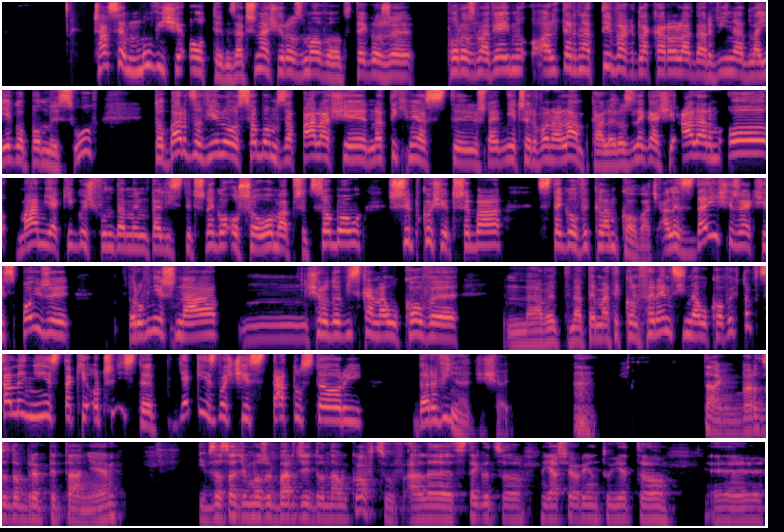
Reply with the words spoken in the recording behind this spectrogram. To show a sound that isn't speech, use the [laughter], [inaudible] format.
czasem mówi się o tym, zaczyna się rozmowę od tego, że porozmawiajmy o alternatywach dla Karola Darwina, dla jego pomysłów, to bardzo wielu osobom zapala się natychmiast, już nawet nie czerwona lampka, ale rozlega się alarm, o, mam jakiegoś fundamentalistycznego oszołoma przed sobą, szybko się trzeba z tego wyklamkować. Ale zdaje się, że jak się spojrzy również na mm, środowiska naukowe, nawet na tematy konferencji naukowych, to wcale nie jest takie oczywiste. Jaki jest właściwie status teorii Darwina dzisiaj? [clears throat] Tak, bardzo dobre pytanie. I w zasadzie może bardziej do naukowców, ale z tego co ja się orientuję, to e,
